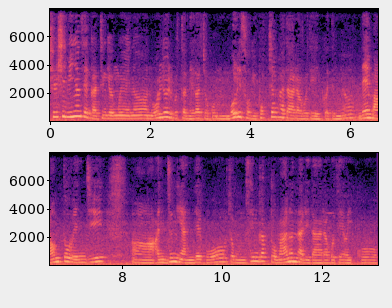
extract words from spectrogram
(72년생) 같은 경우에는 월요일부터 내가 조금 머릿속이 복잡하다라고 되어 있거든요 내 마음도 왠지 어, 안정이 안 되고 좀 생각도 많은 날이다 라고 되어 있고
